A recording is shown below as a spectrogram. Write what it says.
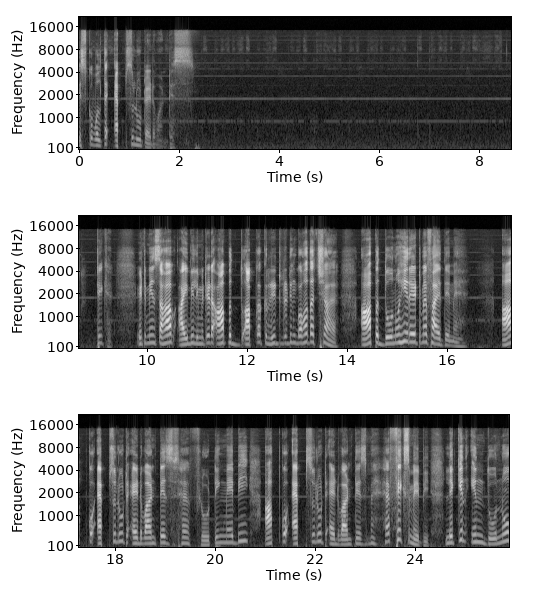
इसको बोलते हैं एब्सोलूट एडवांटेज ठीक है। इट मीन साहब आई बी लिमिटेड आप, आपका क्रेडिट रेटिंग बहुत अच्छा है। आप दोनों ही रेट में फ़ायदे में हैं। आपको एप्सोलूट एडवांटेज है फ्लोटिंग में भी, आपको एप्सोलूट एडवांटेज में है फिक्स में भी। लेकिन इन दोनों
